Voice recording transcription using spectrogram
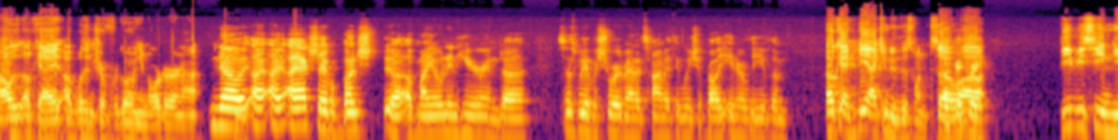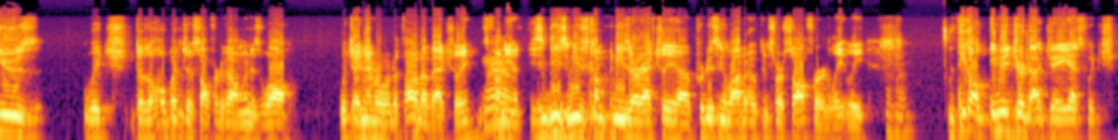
I was okay. I wasn't sure if we're going in order or not. No, I, I actually have a bunch uh, of my own in here, and uh, since we have a short amount of time, I think we should probably interleave them. Okay, yeah, I can do this one. So, okay, uh, BBC News, which does a whole bunch of software development as well, which I never would have thought of. Actually, it's yeah. funny. These, these, news companies are actually uh, producing a lot of open source software lately. Mm-hmm. A thing called Imager.js, which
